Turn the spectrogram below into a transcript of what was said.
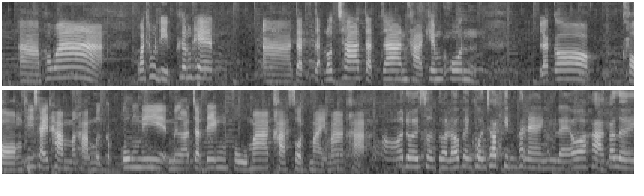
ๆอ่าเพราะว่าวัตถุดิบเครื่องเทศอ่าจัดจัดรสชาติจัดจ้านค่ะเข้มข้น แล้วก็ของที่ใช้ทำอะค่ะหมึกกับกุ้งนี่เนื้อจะเด้งฟูมากค่ะ สดใหม่มากค่ะ อ๋อ โดยส่วนตัวแล้วเป็นคนชอบกินพะแนงอยู่แล้วอะค่ะ ก็เลย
